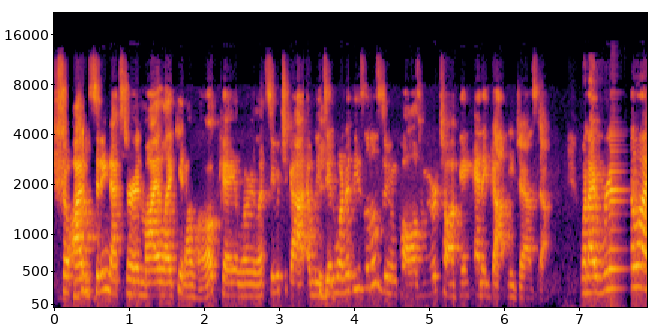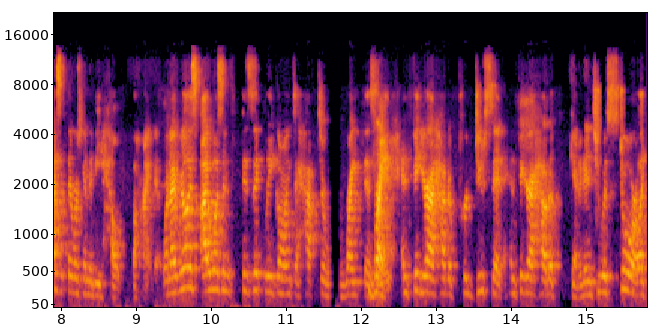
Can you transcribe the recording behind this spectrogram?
So I'm sitting next to her in my like, you know, okay, Lori, let's see what you got. And we did one of these little Zoom calls, and we were talking, and it got me jazzed up when I realized that there was going to be help behind it, when I realized I wasn't physically going to have to write this Right. and figure out how to produce it and figure out how to get it into a store, like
